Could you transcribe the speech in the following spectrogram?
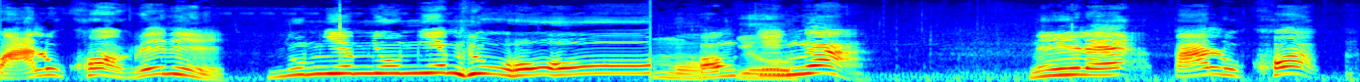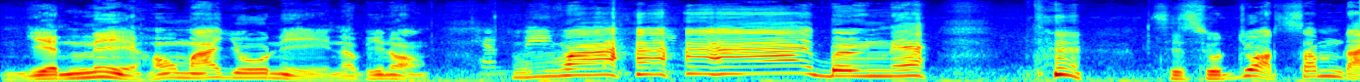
ป่าลูกคอกเลยนี่ ยุ่มเยี่ยมยุ่มเยี่ยมอยู่โอ้โหหมกของอยู่ จริงอะ นี่แหละป่าลูกคอก เย็นนี่เฮามาอยู่นี่นะพี่น้อง แคมปิ้งว้ายเบิ่งเนี่ย สิสุดยอดซ้ำใด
